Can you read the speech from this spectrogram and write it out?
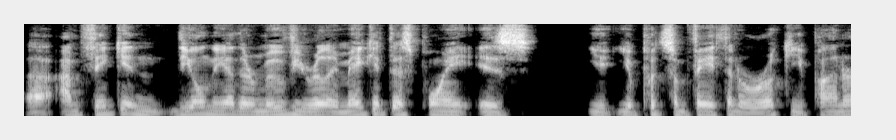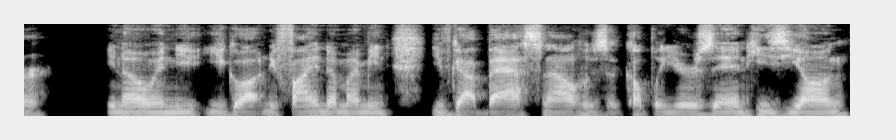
uh, I'm thinking the only other move you really make at this point is you, you put some faith in a rookie punter, you know, and you, you go out and you find him. I mean, you've got Bass now, who's a couple years in. He's young.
